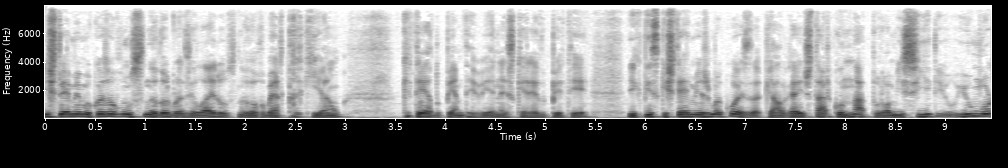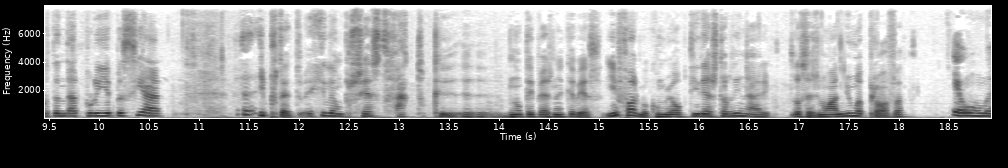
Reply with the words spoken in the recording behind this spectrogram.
Isto é a mesma coisa. Houve um senador brasileiro, o senador Roberto Requião, que até é do PMDB, nem sequer é do PT, e que disse que isto é a mesma coisa, que alguém estar condenado por homicídio e o morto andar por aí a passear. Eh, e, portanto, aquilo é um processo, de facto, que uh, não tem pés na cabeça. E a forma como é obtido é extraordinário. Ou seja, não há nenhuma prova. É uma...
